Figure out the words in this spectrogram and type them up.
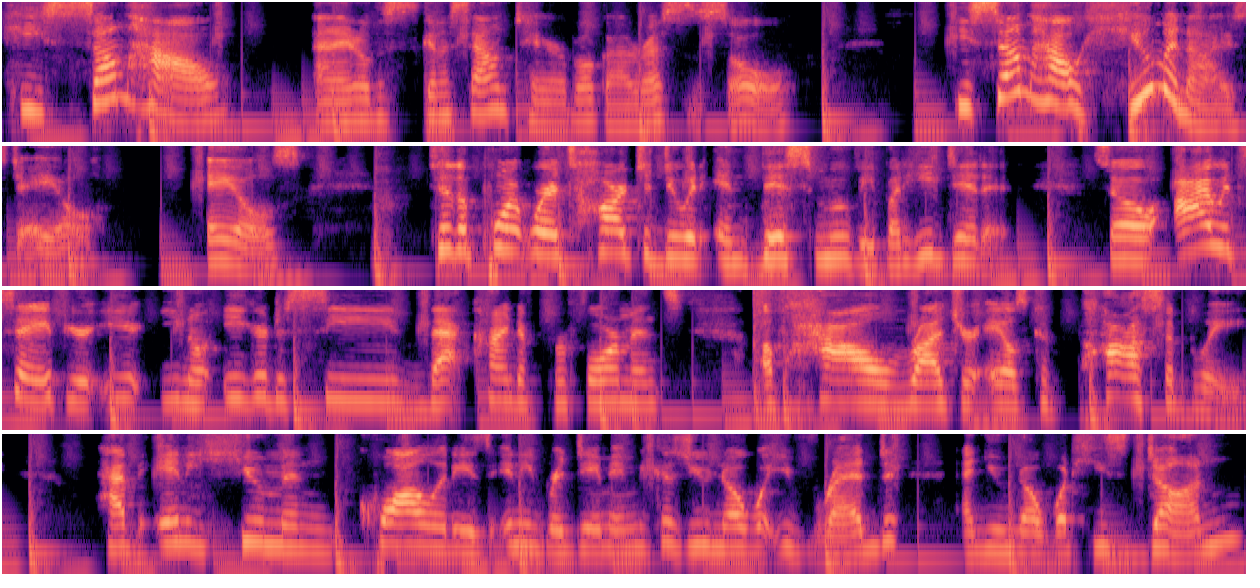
He somehow, and I know this is going to sound terrible, God rest his soul, he somehow humanized Ale, Ailes to the point where it's hard to do it in this movie, but he did it. So I would say if you're you know eager to see that kind of performance of how Roger Ailes could possibly have any human qualities, any redeeming, because you know what you've read and you know what he's done.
